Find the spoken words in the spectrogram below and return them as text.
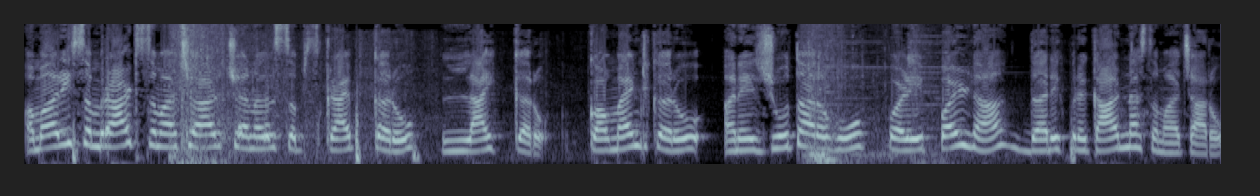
અમારી સમ્રાટ સમાચાર ચેનલ સબસ્ક્રાઇબ કરો, લાઇક કરો, કોમેન્ટ કરો અને જોતા રહો પળે પળના દરેક પ્રકારના સમાચારો.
